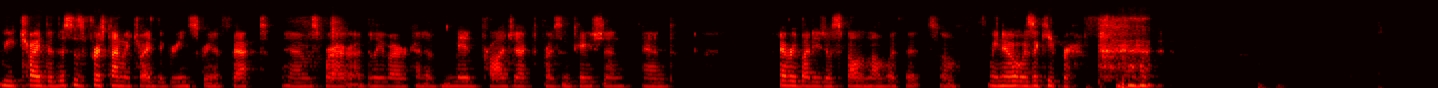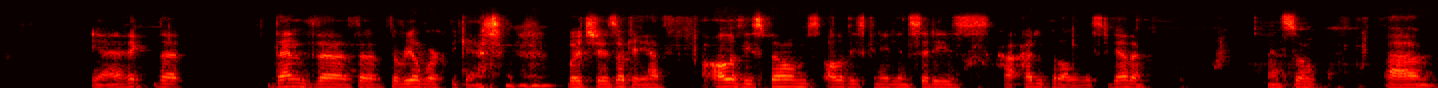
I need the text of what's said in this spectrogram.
we tried the, this is the first time we tried the green screen effect. And it was for our, I believe our kind of mid project presentation and everybody just fell in love with it. So we knew it was a keeper. yeah, I think that then the, the, the real work began, mm-hmm. which is, okay, you have all of these films, all of these Canadian cities, how, how do you put all of this together? And so um,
